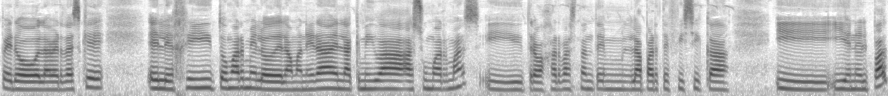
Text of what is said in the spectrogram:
pero la verdad es que elegí tomármelo de la manera en la que me iba a sumar más y trabajar bastante en la parte física y, en el pad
